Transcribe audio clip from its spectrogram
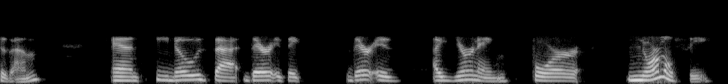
to them, and he knows that there is a there is a yearning for normalcy.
